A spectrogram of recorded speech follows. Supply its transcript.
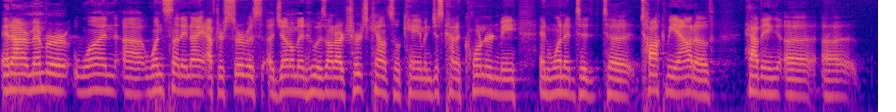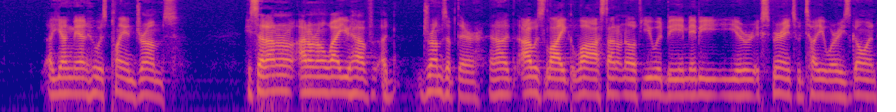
And I remember one, uh, one Sunday night after service, a gentleman who was on our church council came and just kind of cornered me and wanted to, to talk me out of having a, a, a young man who was playing drums. He said, I don't know, I don't know why you have a drums up there. And I, I was like lost. I don't know if you would be. Maybe your experience would tell you where he's going.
